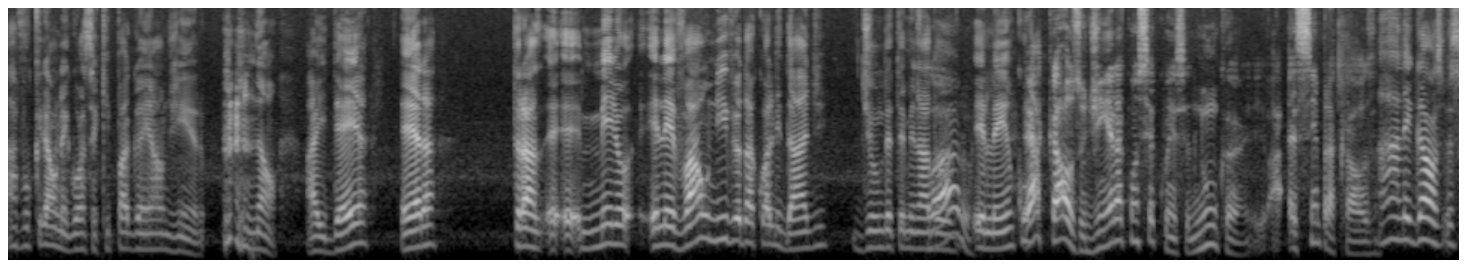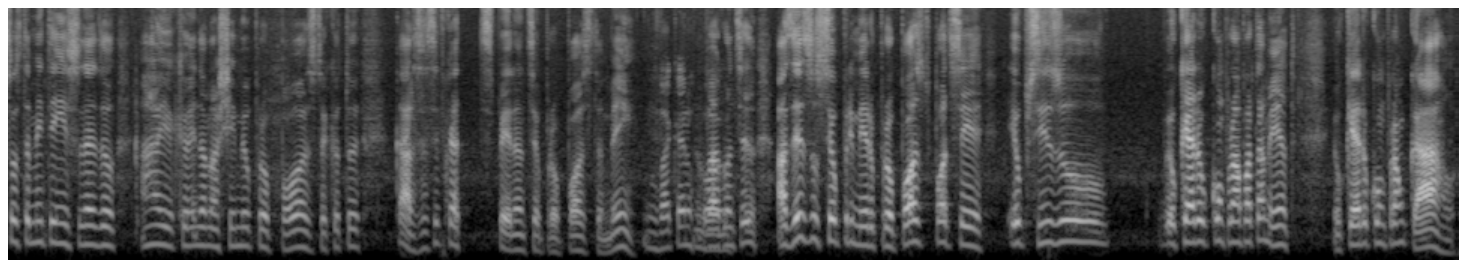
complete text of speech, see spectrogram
ah, vou criar um negócio aqui para ganhar um dinheiro. Não. A ideia era é, é, melhor, elevar o nível da qualidade de um determinado claro. elenco. É a causa, o dinheiro é a consequência, nunca, é sempre a causa. Ah, legal, as pessoas também têm isso, né? Do, ai, é que eu ainda não achei meu propósito, é que eu tô... Cara, se você ficar esperando seu propósito também... Não vai cair no Não colo. vai acontecer. Às vezes o seu primeiro propósito pode ser, eu preciso... Eu quero comprar um apartamento, eu quero comprar um carro,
